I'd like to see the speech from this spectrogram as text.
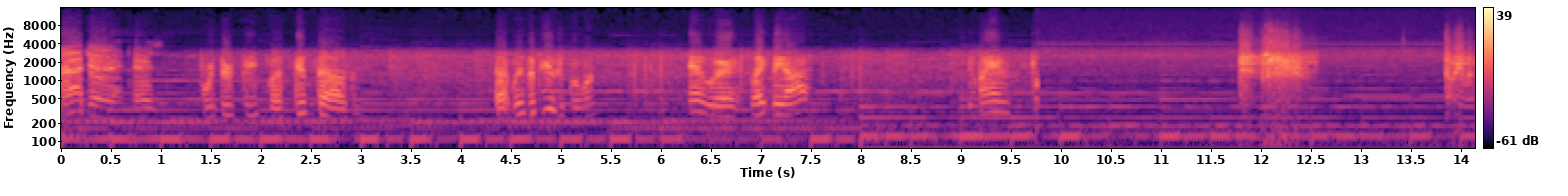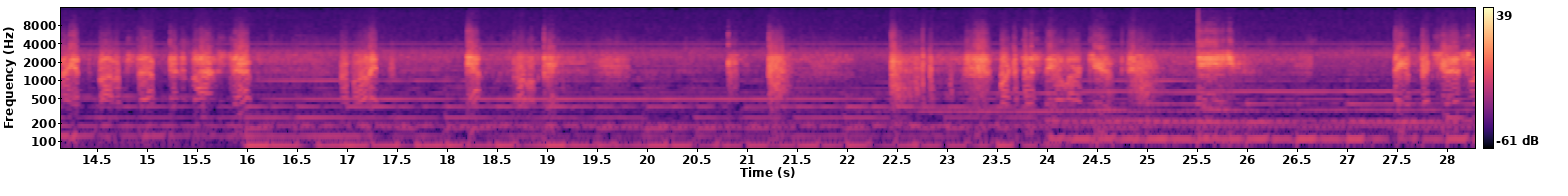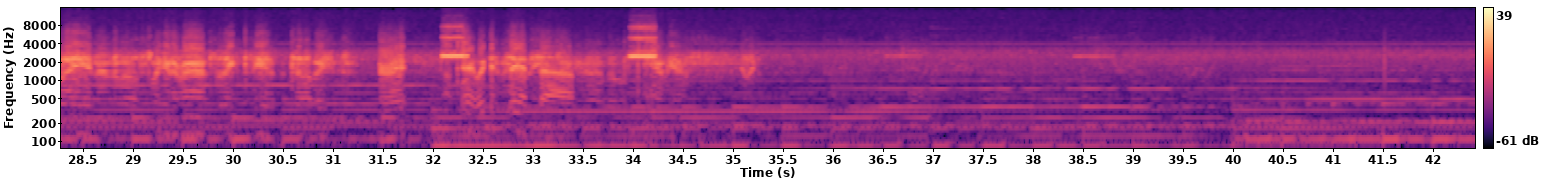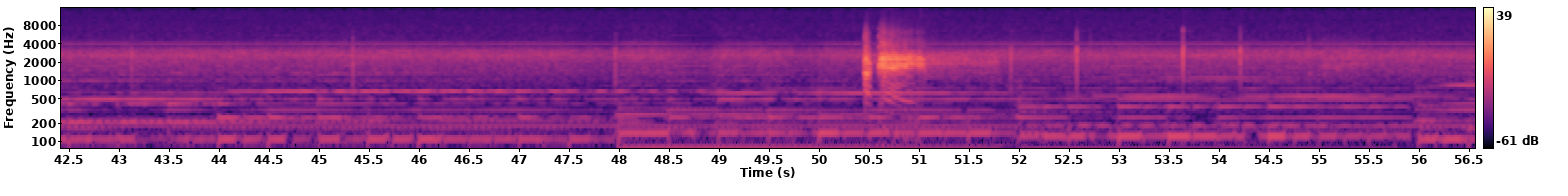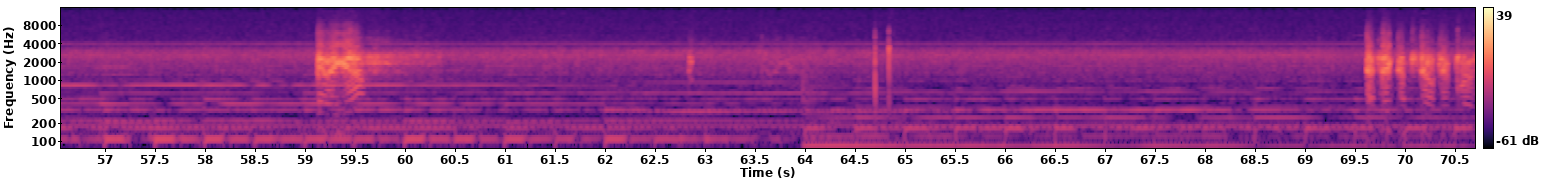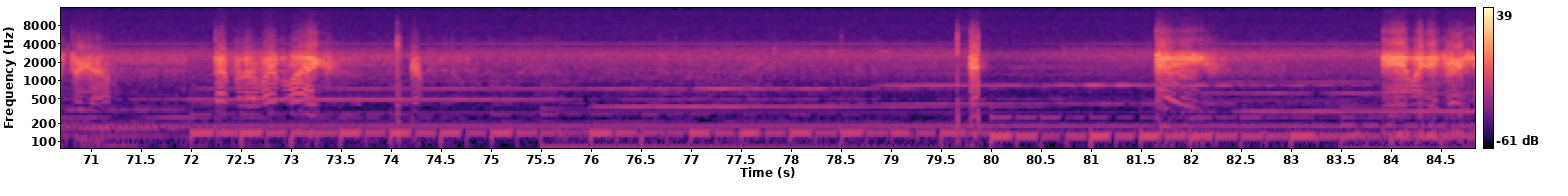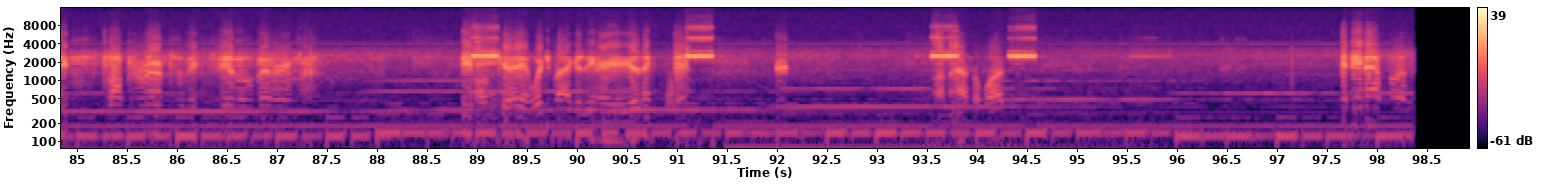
Roger, enters. 413 plus 10,000. That was a beautiful one. And we're slightly off. Land. Cube. Hey. Take a picture this way and then we'll swing it around so they can see it on the television. All right. Okay, we can see it, uh. Okay. Go. I think I'm still too close to you. Except for the LM leg. Yep. Okay. And when you finish, you can flop it around so they can see a little better in the... Okay, and which magazine are you using? On Hasselblad? Indianapolis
